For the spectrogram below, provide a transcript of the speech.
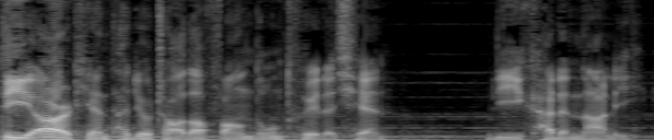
第二天，他就找到房东退了钱，离开了那里。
